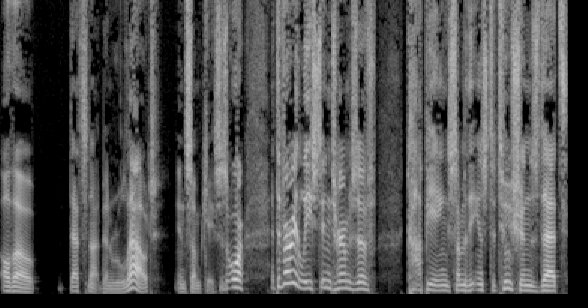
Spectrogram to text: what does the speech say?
although that's not been ruled out in some cases, or at the very least in terms of copying some of the institutions that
